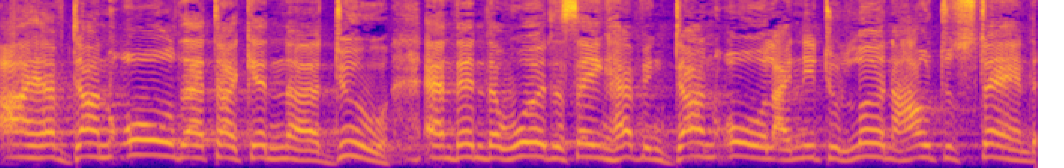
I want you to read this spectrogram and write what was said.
I have done all that I can uh, do. And then the word is saying, having done all, I need to learn how to stand.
